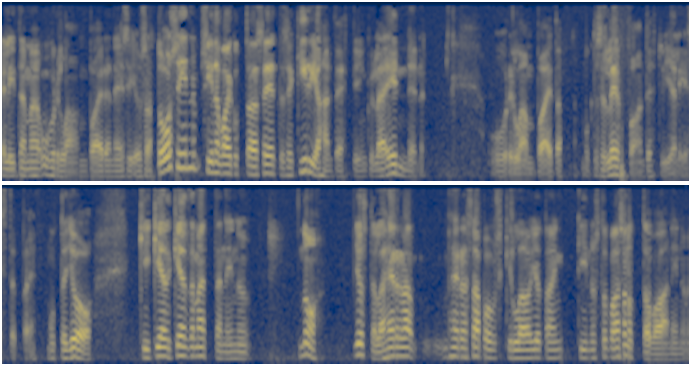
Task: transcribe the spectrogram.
Eli tämä uhrilampaiden esiosa. Tosin siinä vaikuttaa se, että se kirjahan tehtiin kyllä ennen uhrilampaita, mutta se leffa on tehty jäljestäpäin. Mutta joo, kiel- kieltämättä, niin no, jos tällä herra, herra Sapovskilla on jotain kiinnostavaa sanottavaa, niin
